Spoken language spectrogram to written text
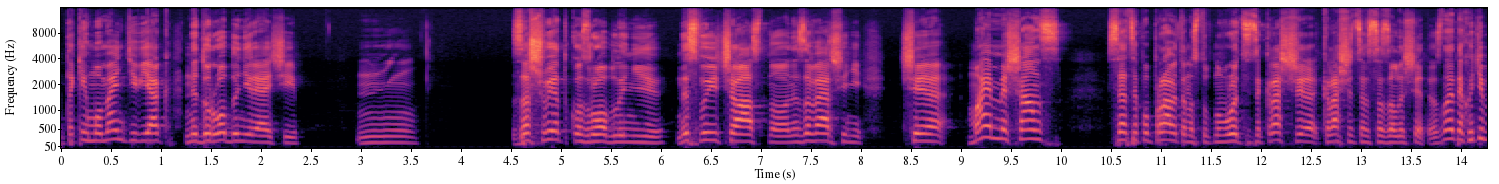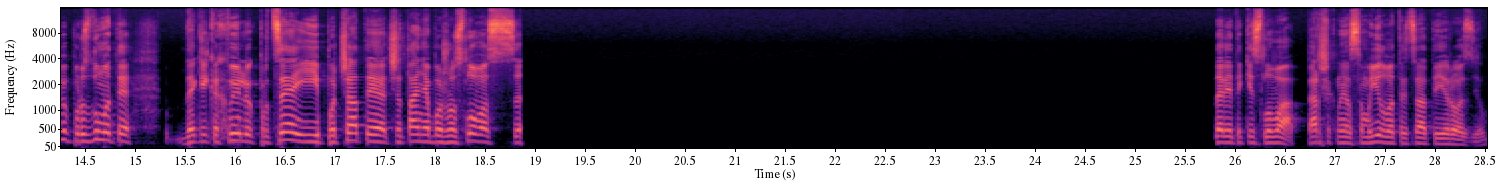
таких моментів, як недороблені речі, зашвидко зроблені, несвоєчасно, незавершені, чи маємо ми шанс все це поправити наступному році, це краще, краще це все залишити. Знаєте, хотів би пороздумати декілька хвилюк про це і почати читання Божого Слова з Далі такі слова. Перша книга Самоїлова, 30 розділ.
